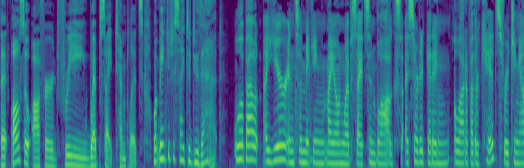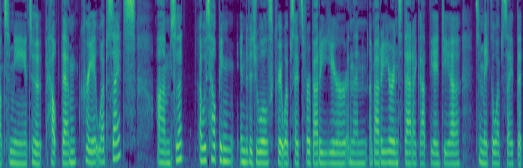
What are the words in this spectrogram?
that also offered free website templates. What made you decide to do that? Well, about a year into making my own websites and blogs, I started getting a lot of other kids reaching out to me to help them create websites. Um, so that I was helping individuals create websites for about a year, and then about a year into that, I got the idea to make a website that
